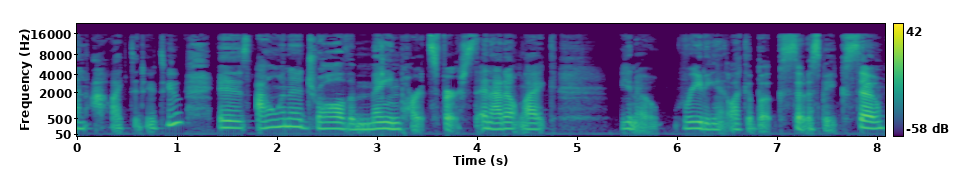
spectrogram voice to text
and I like to do too, is I want to draw the main parts first. And I don't like, you know, reading it like a book, so to speak. So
